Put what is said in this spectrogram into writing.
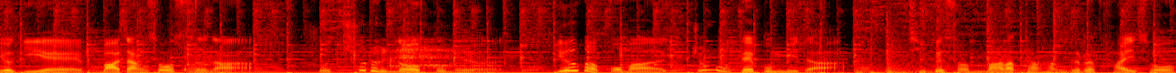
여기에 마장 소스나 후추를 넣어보면 여가 꼬마 중국 대부입니다 집에서 마라탕 한 그릇 하이소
